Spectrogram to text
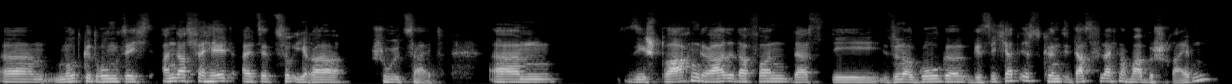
äh, notgedrungen sich anders verhält als jetzt zu ihrer Schulzeit. Ähm, Sie sprachen gerade davon, dass die Synagoge gesichert ist. Können Sie das vielleicht nochmal beschreiben?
